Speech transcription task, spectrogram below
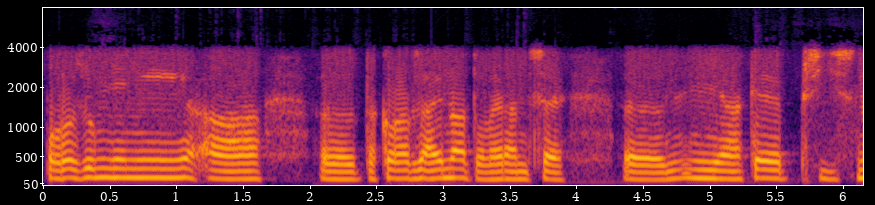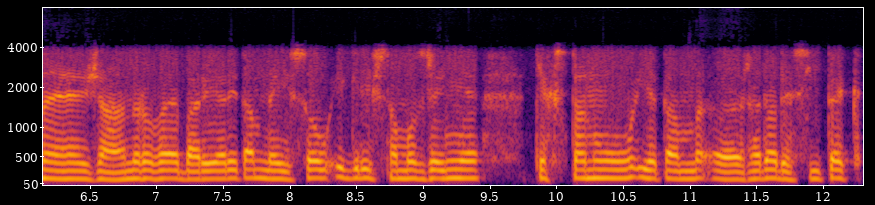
porozumění a eh, taková vzájemná tolerance. nějaké přísné žánrové bariéry tam nejsou, i když samozřejmě těch stanů je tam řada desítek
